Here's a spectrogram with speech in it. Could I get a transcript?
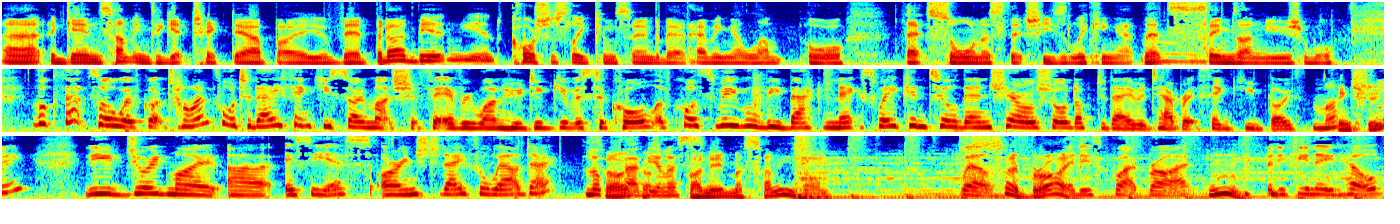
Uh, again, something to get checked out by your vet, but I'd be you know, cautiously concerned about having a lump or that soreness that she's licking at. That seems unusual. Look, that's all we've got time for today. Thank you so much for everyone who did give us a call. Of course, we will be back next week. Until then, Cheryl Shaw, Dr. David Tabrett, thank you both muchly. you. enjoyed my uh, SES orange today for Wow Day? Look So I- fabulous. I, need my sunnies on. Well, So bright. It is quite bright. Mm. But if you need help,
